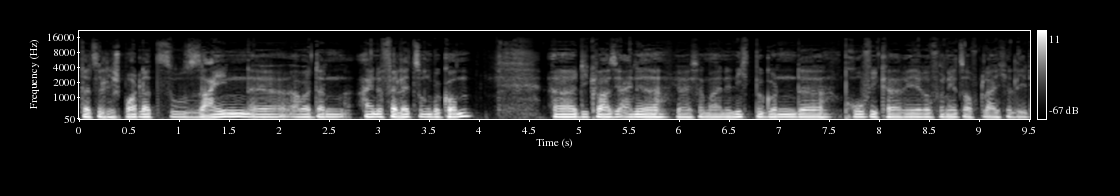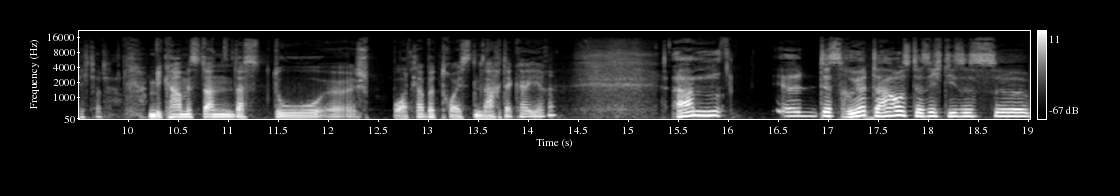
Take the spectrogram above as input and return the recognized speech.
tatsächlich Sportler zu sein, äh, aber dann eine Verletzung bekommen, äh, die quasi eine, ja ich sag mal, eine nicht begonnene Profikarriere von jetzt auf gleich erledigt hat. Und wie kam es dann, dass du äh, Sportler betreust nach der Karriere? Ähm, äh, das rührt daraus, dass ich dieses, äh,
